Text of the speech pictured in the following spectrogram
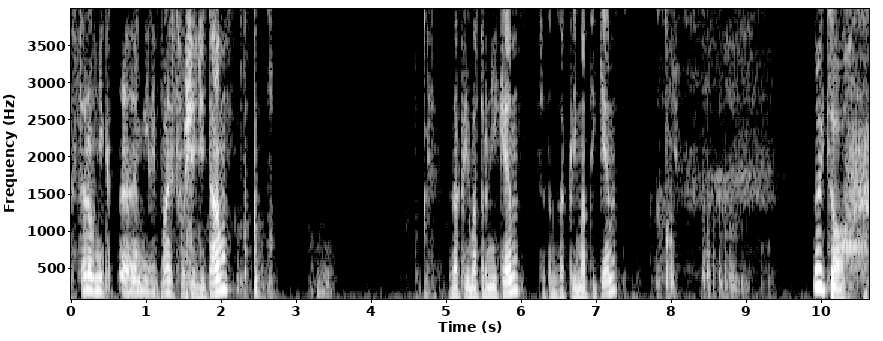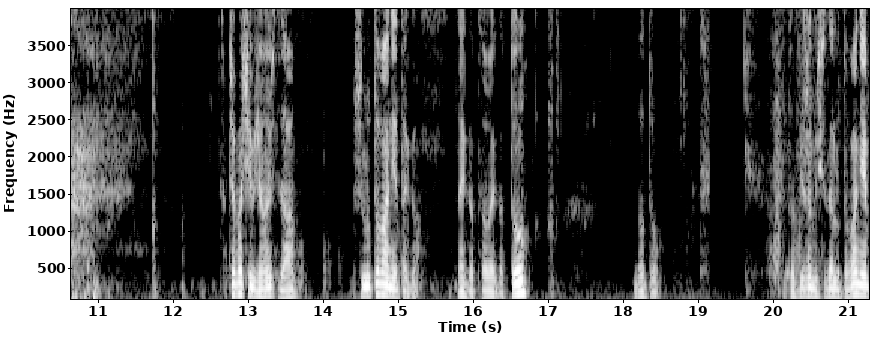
Sterownik, e, mili Państwo, siedzi tam. Za klimatronikiem, czy tam za klimatikiem. No i co? Trzeba się wziąć za przylutowanie tego, tego całego tu do tu. Co, bierzemy się za lutowanie.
